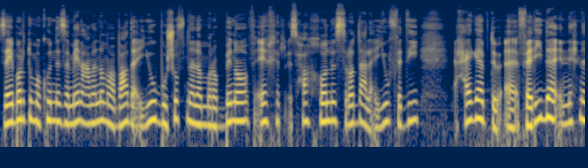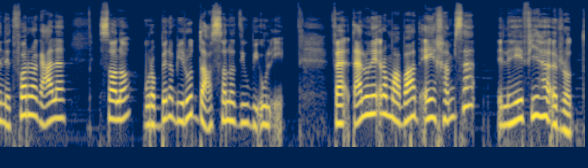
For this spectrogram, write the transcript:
زي برضو ما كنا زمان عملنا مع بعض أيوب وشفنا لما ربنا في آخر إصحاح خالص رد على أيوب. فدي حاجة بتبقى فريدة إن إحنا نتفرج على صلاة وربنا بيرد على الصلاة دي وبيقول إيه. فتعالوا نقرأ مع بعض آية خمسة اللي هي فيها الرد.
